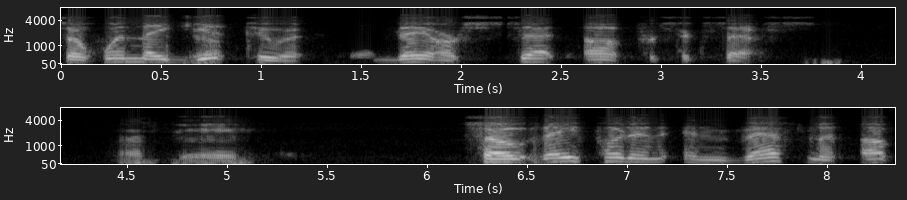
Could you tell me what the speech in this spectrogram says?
So when they get yep. to it, they are set up for success. That's good. So they put an investment up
